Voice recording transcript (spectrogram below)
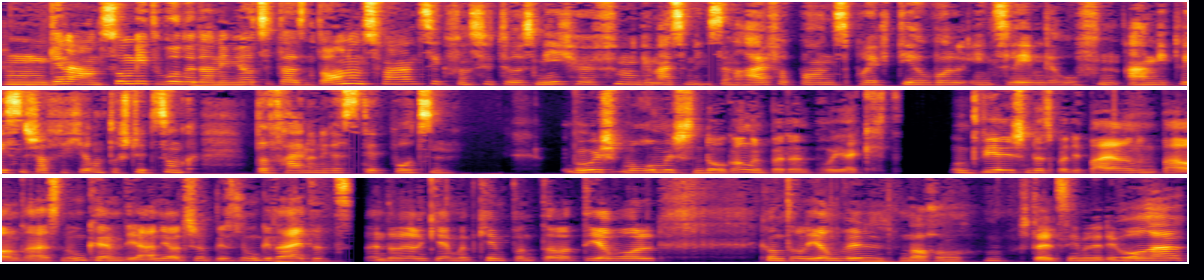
Mm, genau, und somit wurde dann im Jahr 2021 von Südtirols Milchhöfen gemeinsam mit dem Senneralverband Projekt Tierwohl ins Leben gerufen, auch mit wissenschaftlicher Unterstützung der Freien Universität Bozen. Wo ist, warum ist denn da gegangen bei deinem Projekt? Und wie ist denn das bei den Bayern und Bauern draußen umgekommen? Die Anja hat schon ein bisschen umgedeutet, wenn da irgendjemand kommt und da Tierwohl kontrollieren will, nachher stellt sie ihm die Haare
